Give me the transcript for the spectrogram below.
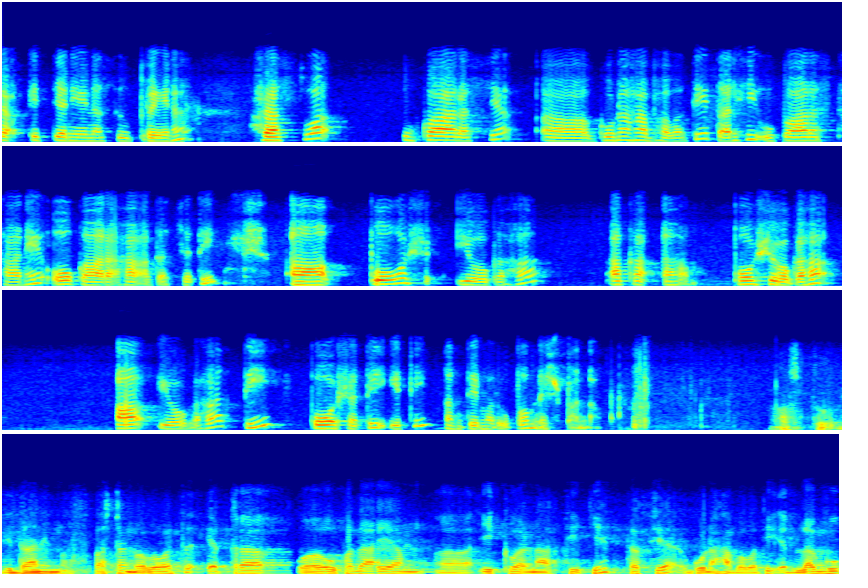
च इत्यनेन सूत्रेण ह्रस्व उकारस्य गुणः भवति, तर्हि उकारस्थाने ओकारः आगच्छति। पोष् योगः, अक पोषयोगः अयोगः ति पोषति इति अन्तिमरूपं निष्पन्नम् अस्तु इदानीं स्पष्टम् अभवत् यत्र उपधायाम् इक् वर्णः अस्ति चेत् तस्य गुणः भवति लघु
